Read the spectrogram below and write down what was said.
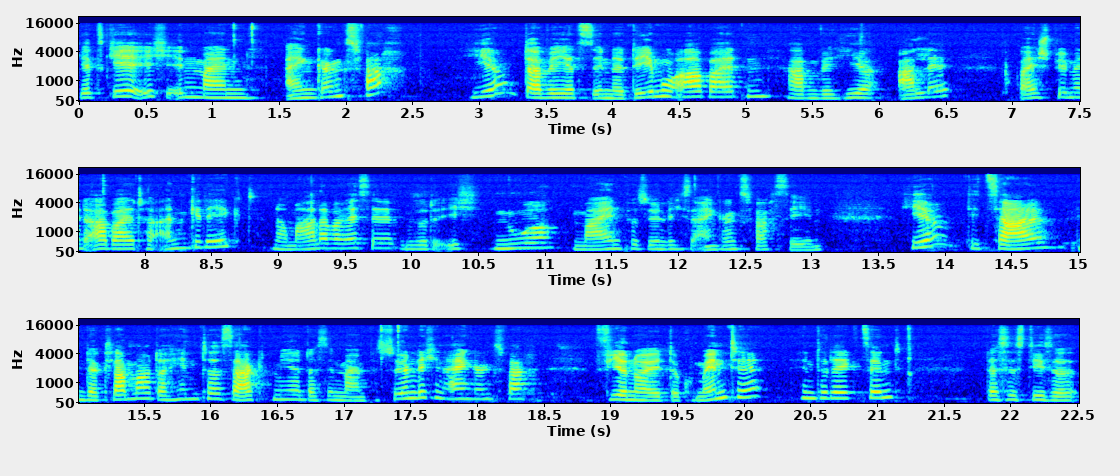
Jetzt gehe ich in mein Eingangsfach. Hier, da wir jetzt in der Demo arbeiten, haben wir hier alle Beispielmitarbeiter angelegt. Normalerweise würde ich nur mein persönliches Eingangsfach sehen. Hier die Zahl in der Klammer dahinter sagt mir, dass in meinem persönlichen Eingangsfach vier neue Dokumente hinterlegt sind. Das ist dieser äh,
